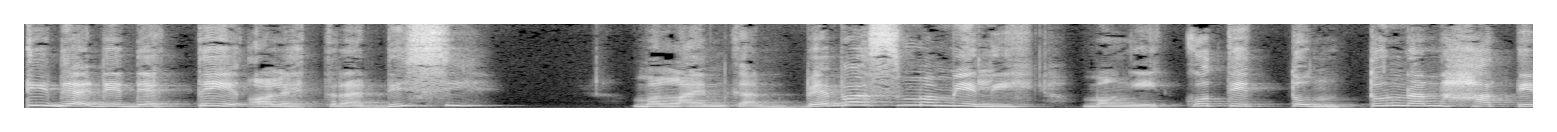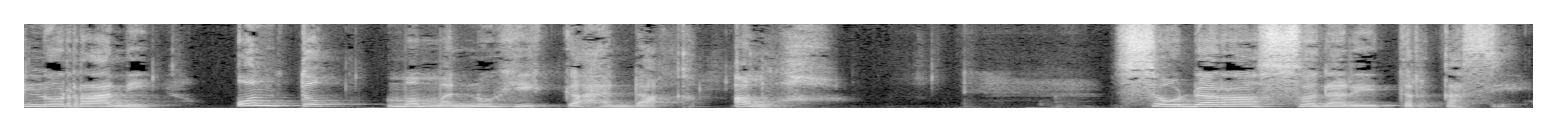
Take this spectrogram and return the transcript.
tidak didekti oleh tradisi, melainkan bebas memilih mengikuti tuntunan hati nurani untuk memenuhi kehendak Allah. Saudara-saudari terkasih,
